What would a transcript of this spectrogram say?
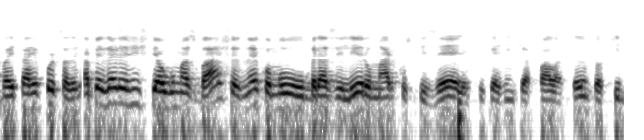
vai estar tá reforçada. Apesar de a gente ter algumas baixas, né, como o brasileiro Marcos Pizelli, que a gente já fala tanto aqui,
